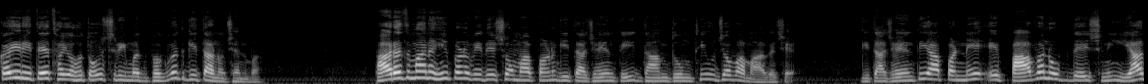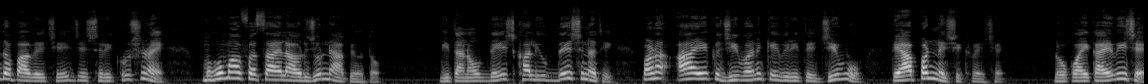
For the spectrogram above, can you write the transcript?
કઈ રીતે થયો હતો શ્રીમદ ભગવદ્ ગીતાનો જન્મ? ભારતમાં નહીં, પણ વિદેશોમાં પણ ગીતા જયંતિ ધામધૂમથી ઉજવવામાં આવે છે. ગીતા જયંતિ આપણને એ પાવન ઉપદેશની યાદ અપાવે છે જે શ્રી કૃષ્ણએ મોહમાં ફસાયેલા અર્જુનને આપ્યો હતો. ગીતાનો ઉપદેશ ખાલી ઉપદેશ નથી, પણ આ એક જીવન કેવી રીતે જીવવું તે આપણને શીખવે છે. લોકવાયકા એવી છે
